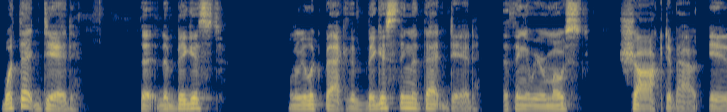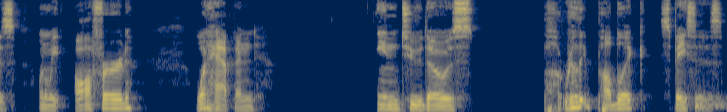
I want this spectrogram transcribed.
what that did, the the biggest when we look back, the biggest thing that that did, the thing that we were most shocked about is when we offered what happened into those really public spaces.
